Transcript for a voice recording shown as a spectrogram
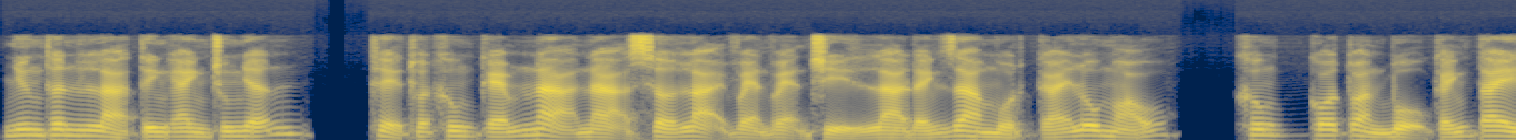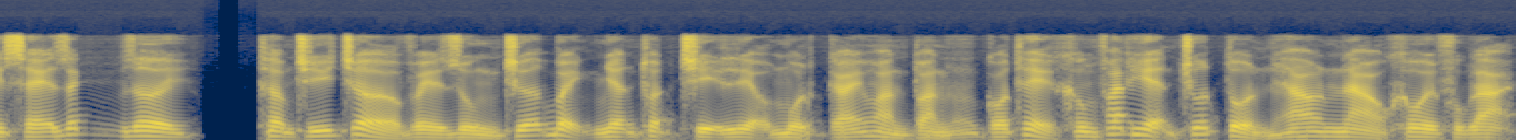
nhưng thân là tinh anh trung nhẫn thể thuật không kém nạ nạ sợ lại vẹn vẹn chỉ là đánh ra một cái lô máu, không có toàn bộ cánh tay sẽ rách rơi, thậm chí trở về dùng chữa bệnh nhận thuật trị liệu một cái hoàn toàn có thể không phát hiện chút tổn hao nào khôi phục lại.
